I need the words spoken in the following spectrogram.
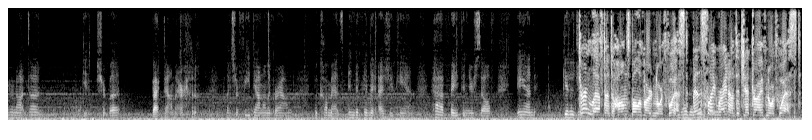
you're not done. Get your butt back down there. Plant your feet down on the ground. Become as independent as you can. Have faith in yourself and get a job. Turn left onto Holmes Boulevard Northwest, then slide anything- right onto Jet Drive Northwest.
